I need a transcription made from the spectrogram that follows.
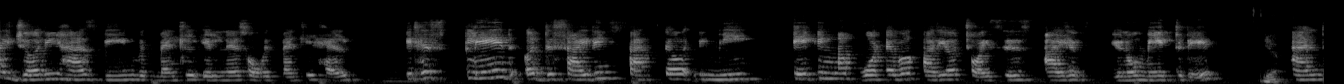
my journey has been with mental illness or with mental health, it has played a deciding factor in me taking up whatever career choices I have, you know, made today. Yeah. And,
